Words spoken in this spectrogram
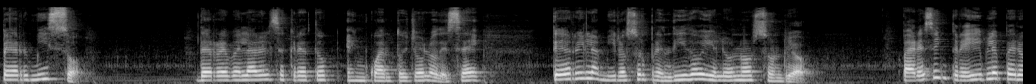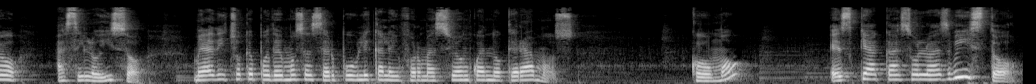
permiso de revelar el secreto en cuanto yo lo desee. Terry la miró sorprendido y Eleonor sonrió. Parece increíble, pero así lo hizo. Me ha dicho que podemos hacer pública la información cuando queramos. ¿Cómo? ¿Es que acaso lo has visto?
